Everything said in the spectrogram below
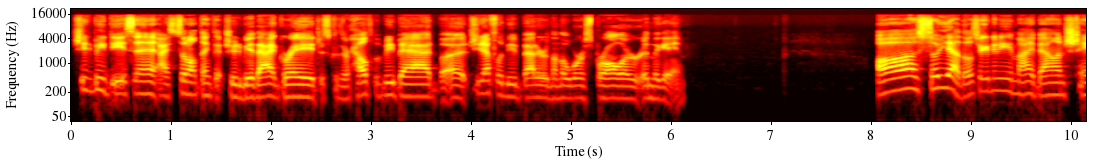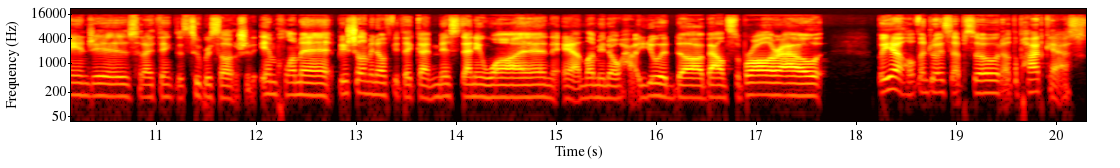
she'd be decent. I still don't think that she'd be that great just because her health would be bad, but she'd definitely be better than the worst brawler in the game. Uh, so yeah, those are going to be my balance changes that I think that Supercell should implement. Be sure to let me know if you think I missed anyone and let me know how you would uh, balance the brawler out. But yeah, hope you enjoy this episode of the podcast.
